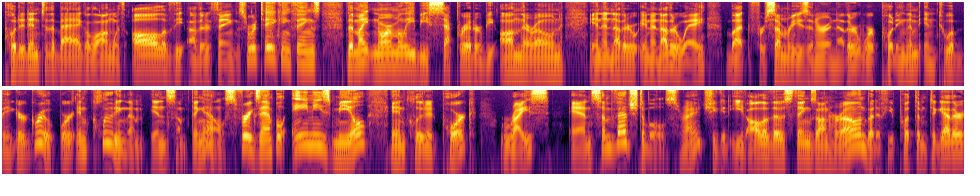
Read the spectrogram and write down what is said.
put it into the bag along with all of the other things. So we're taking things that might normally be separate or be on their own in another in another way, but for some reason or another, we're putting them into a bigger group group. We're including them in something else. For example, Amy's meal included pork, rice, and some vegetables, right? She could eat all of those things on her own, but if you put them together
